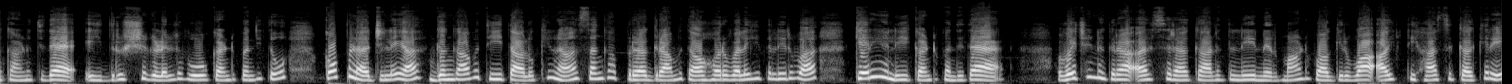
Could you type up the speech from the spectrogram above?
ಕಾಣುತ್ತಿದೆ. ಈ ದೃಶ್ಯಗಳೆಲ್ಲವೂ ಕಂಡುಬಂದಿದ್ದು, ಕೊಪ್ಪಳ ಜಿಲ್ಲೆಯ ಗಂಗಾವತಿ ತಾಲೂಕಿನ ಸಂಗಾಪುರ ಗ್ರಾಮದ ಹೊರವಲಯದಲ್ಲಿರುವ ಕೆರೆಯಲ್ಲಿ ಕಂಡುಬಂದಿದೆ. ವಿಜಯನಗರ ಅರಸರ ಕಾಲದಲ್ಲಿ ನಿರ್ಮಾಣವಾಗಿರುವ ಐತಿಹಾಸಿಕ ಕೆರೆ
